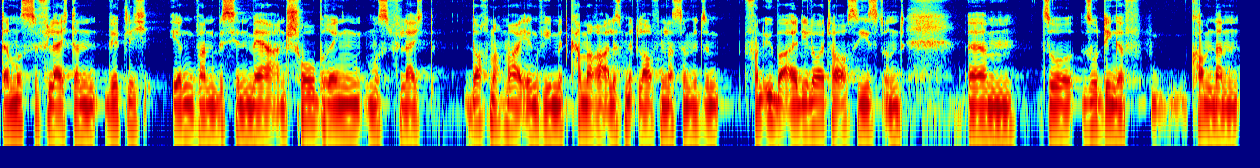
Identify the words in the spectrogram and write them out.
da musst du vielleicht dann wirklich irgendwann ein bisschen mehr an Show bringen, musst vielleicht doch nochmal irgendwie mit Kamera alles mitlaufen lassen, damit du von überall die Leute auch siehst und ähm, so, so Dinge kommen dann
